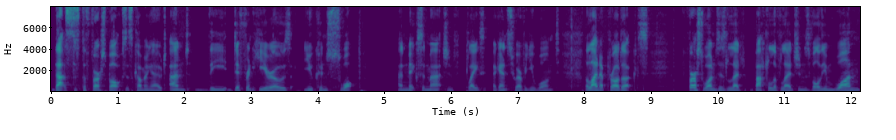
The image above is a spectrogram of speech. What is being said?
That's just the first box that's coming out, and the different heroes you can swap and mix and match and play against whoever you want. The line of products, first ones is Le- Battle of Legends Volume 1.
